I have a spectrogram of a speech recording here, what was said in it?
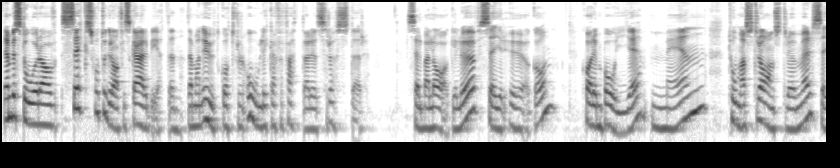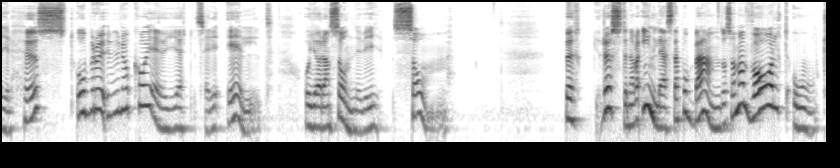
Den består av sex fotografiska arbeten där man utgått från olika författares röster. Selma Lagerlöf säger ögon, Karin Boye men Thomas Tranströmer säger höst och Bruno K. Öijert säger eld och Göran Sonnevi som. Rösterna var inlästa på band och så har man valt ord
